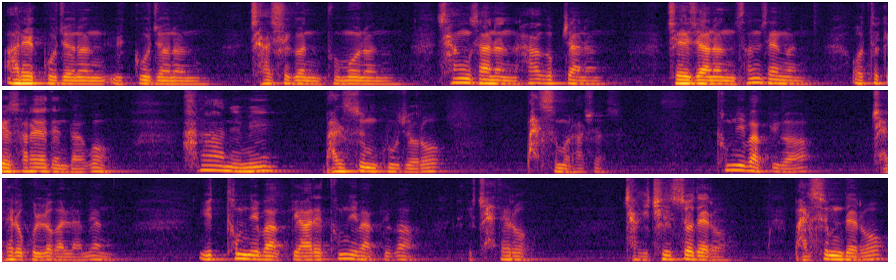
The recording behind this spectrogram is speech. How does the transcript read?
아랫 구조는 윗 구조는 자식은 부모는 상사는 하급자는 제자는 선생은 어떻게 살아야 된다고 하나님이 말씀 구조로 말씀을 하셨어요. 톱니바퀴가 제대로 굴러가려면 위 톱니바퀴 아래 톱니바퀴가 이렇게 제대로 자기 질서대로 말씀대로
